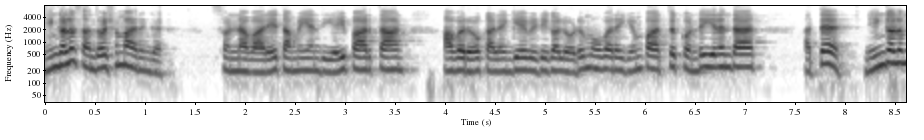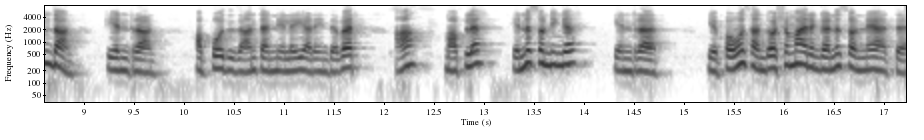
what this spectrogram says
நீங்களும் சந்தோஷமாக இருங்க சொன்னவாறே தமயந்தியை பார்த்தான். அவரோ கலங்கிய விழிகளோடு மூவரையும் பார்த்து கொண்டு இருந்தார். அத்தை நீங்களும் தான் என்றான். அப்போதுதான் தன்னிலை அடைந்தவர். ஆ மாப்ள என்ன சொன்னீங்க? என்றார். எப்பவும் சந்தோஷமா இருங்கன்னு சொன்னேன் அத்தை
